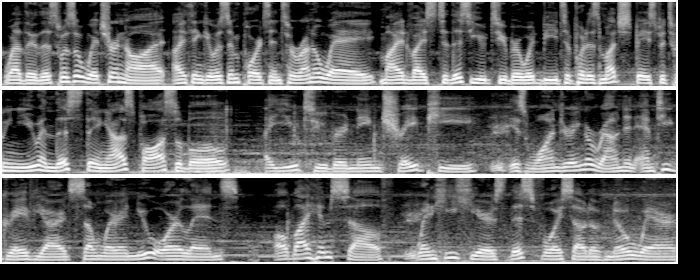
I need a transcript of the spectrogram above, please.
Whether this was a witch or not, I think it was important to run away. My advice to this YouTuber would be to put as much space between you and this thing as possible. A YouTuber named Trey P is wandering around an empty graveyard somewhere in New Orleans all by himself when he hears this voice out of nowhere.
